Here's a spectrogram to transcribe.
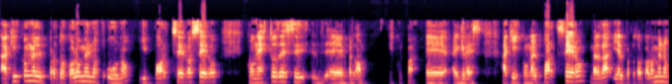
aquí con el protocolo menos uno y port 0 a 0, con esto de, eh, perdón, disculpa, eh, egres, aquí con el port 0, ¿verdad? Y el protocolo menos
